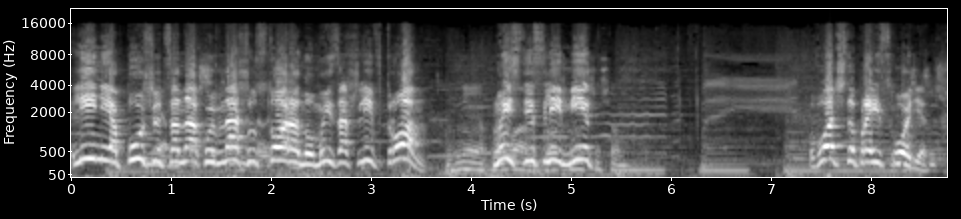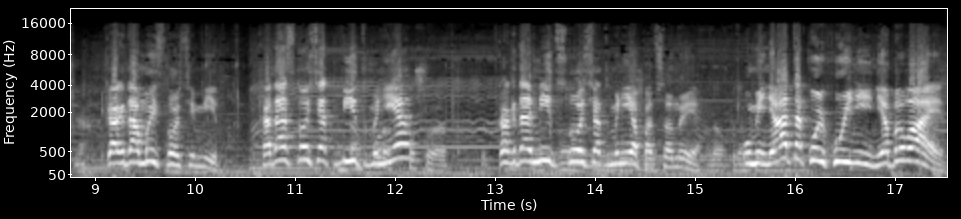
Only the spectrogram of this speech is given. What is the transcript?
Линия пушится нахуй в нашу сторону. Мы зашли в трон. Мы снесли мид. Вот что происходит, когда мы сносим мид. Когда сносят мид мне, когда мид сносят мне, пацаны, у меня такой хуйни не бывает.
